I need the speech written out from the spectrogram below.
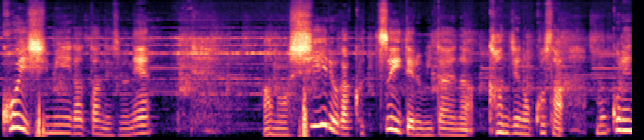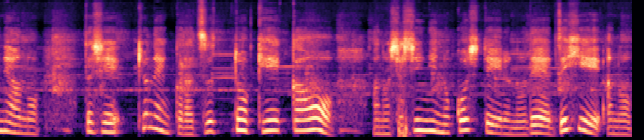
濃いシミだったんですよね。あのシールがくっついてるみたいな感じの濃さもうこれねあの私去年からずっと経過をあの写真に残しているのでぜひあの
